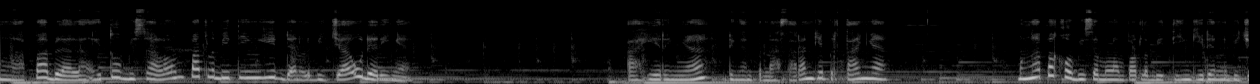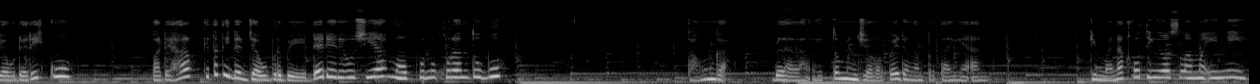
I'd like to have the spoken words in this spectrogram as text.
mengapa belalang itu bisa lompat lebih tinggi dan lebih jauh darinya. Akhirnya, dengan penasaran dia bertanya, "Mengapa kau bisa melompat lebih tinggi dan lebih jauh dariku?" Padahal kita tidak jauh berbeda dari usia maupun ukuran tubuh. Tahu nggak? Belalang itu menjawabnya dengan pertanyaan. Di mana kau tinggal selama ini?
